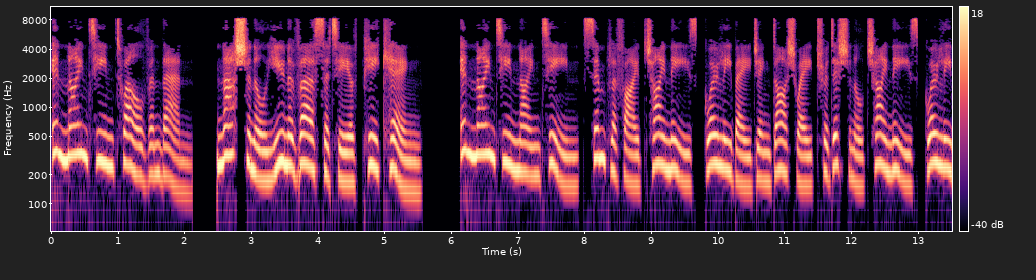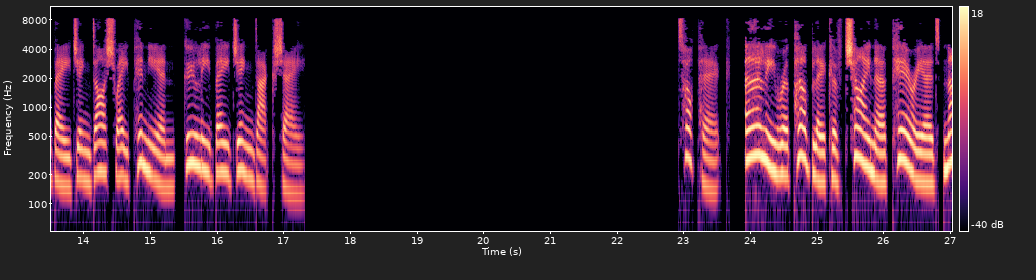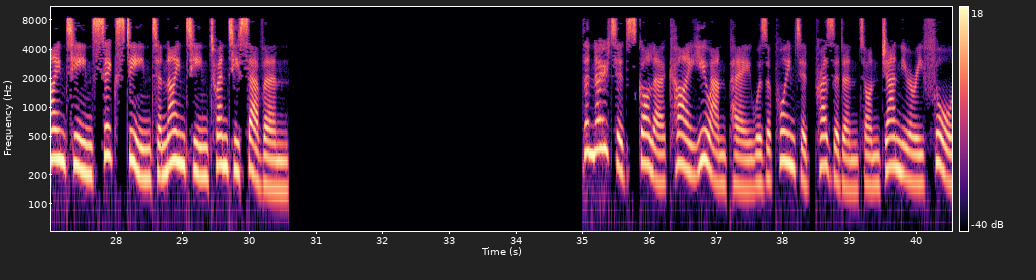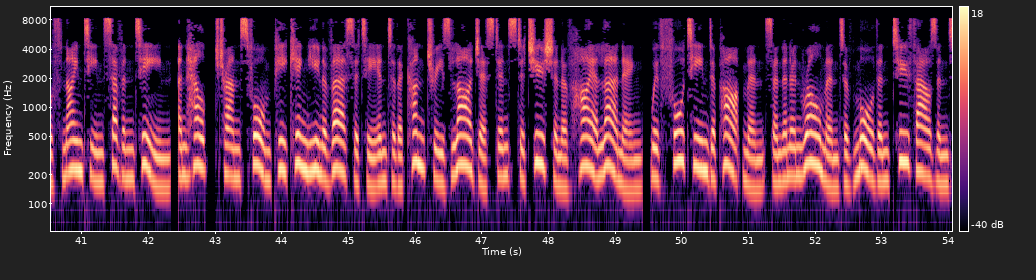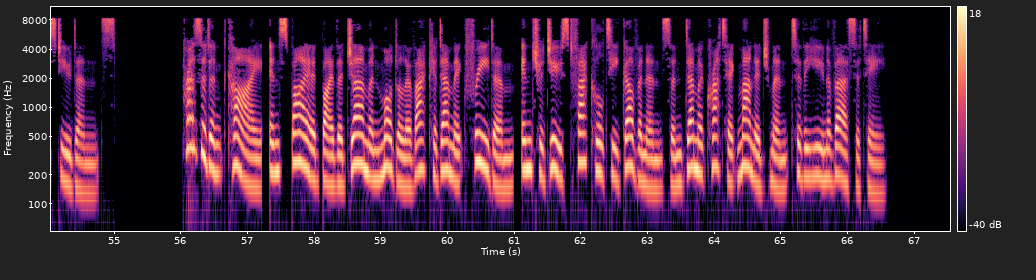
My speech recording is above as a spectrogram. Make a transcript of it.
in 1912 and then National University of Peking. In 1919 simplified Chinese, Guolibeijing Dashui Traditional Chinese, Guolibeijing Dashui Pinyin, Guli Beijing Dakshe. Early Republic of China period 1916 to 1927 The noted scholar Cai Yuanpei was appointed president on January 4, 1917, and helped transform Peking University into the country's largest institution of higher learning, with 14 departments and an enrollment of more than 2,000 students. President Cai, inspired by the German model of academic freedom, introduced faculty governance and democratic management to the university.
